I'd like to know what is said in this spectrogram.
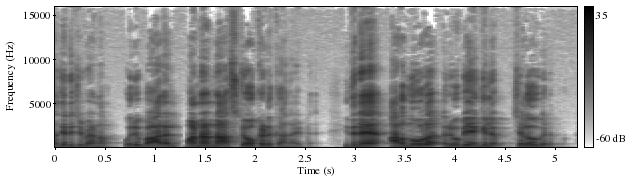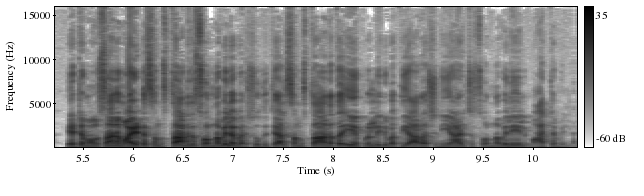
സഞ്ചരിച്ച് വേണം ഒരു ബാരൽ മണ്ണെണ്ണ സ്റ്റോക്ക് എടുക്കാനായിട്ട്. ഇതിന് അറുന്നൂറ് രൂപയെങ്കിലും ചെലവ് വരുന്നു. ഏറ്റവും അവസാനമായിട്ട് സംസ്ഥാനത്ത് സ്വർണവില പരിശോധിച്ചാൽ സംസ്ഥാനത്ത് ഏപ്രിൽ ഇരുപത്തിയാറ് ശനിയാഴ്ച സ്വർണവിലയിൽ മാറ്റമില്ല.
